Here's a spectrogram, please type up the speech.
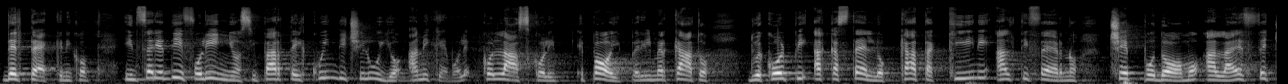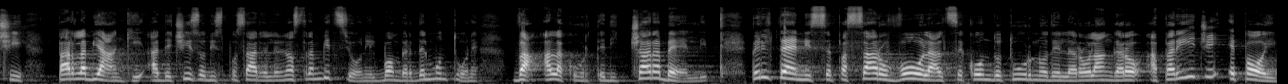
del tecnico. In Serie D Foligno si parte il 15 luglio, amichevole con l'Ascoli. E poi per il mercato due colpi a Castello, Catacchini, Altiferno, Ceppo Domo alla FC, Parla Bianchi ha deciso di sposare le nostre ambizioni, il bomber del Montone va alla corte di Ciarabelli. Per il tennis Passaro vola al secondo turno del Roland Garros a Parigi e poi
